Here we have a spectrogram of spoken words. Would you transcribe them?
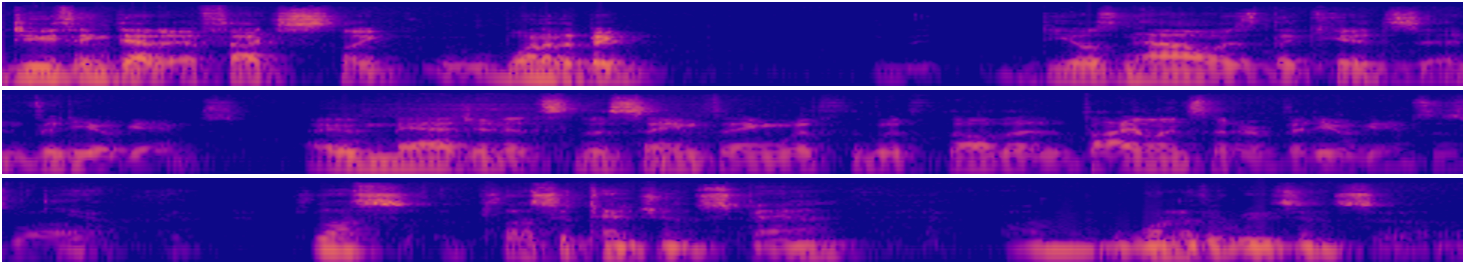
do you think that it affects like one of the big deals now is the kids and video games? I imagine it's the same thing with with all the violence that are in video games as well. Yeah, yeah. Plus, plus attention span. Um, one of the reasons uh,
